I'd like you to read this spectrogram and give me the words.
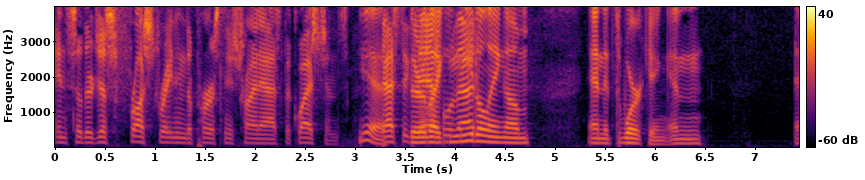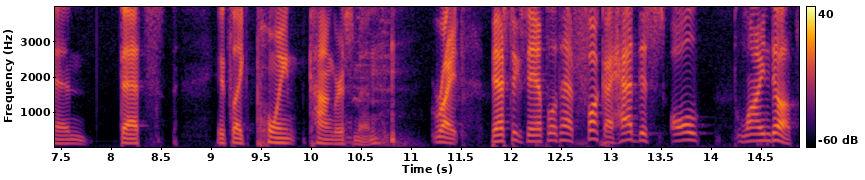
and so they're just frustrating the person who's trying to ask the questions. Yeah, best example. They're like of that- needling them, and it's working, and and that's it's like point congressman. Right. Best example of that. Fuck, I had this all lined up.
